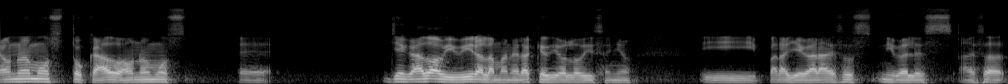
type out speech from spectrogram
aún no hemos tocado, aún no hemos eh, llegado a vivir a la manera que Dios lo diseñó. Y para llegar a esos niveles, a esa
